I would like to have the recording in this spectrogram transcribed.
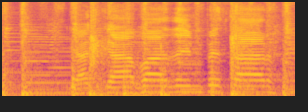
que acaba de empezar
